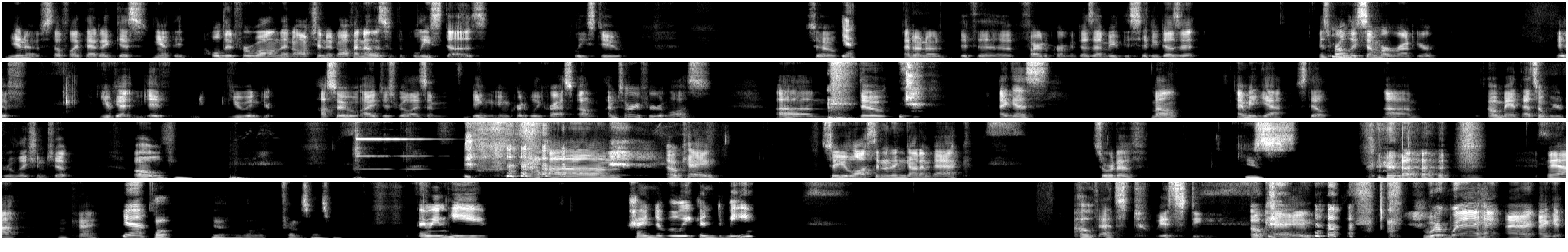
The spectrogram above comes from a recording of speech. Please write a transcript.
you know stuff like that. I guess you know they hold it for a while and then auction it off. I know that's what the police does. Police do. So Yeah. I don't know if the fire department does that. Maybe the city does it. It's probably somewhere around here. If you get if you and your also, I just realized I'm being incredibly crass. Um, I'm sorry for your loss. Um, though, I guess. Well, I mean, yeah, still. Um, oh man, that's a weird relationship. Oh. um, okay. So you lost him and then got him back? Sort of? He's yeah. Okay. Yeah. Yeah, a lot of try to sense. I mean, he kind of awakened me. Oh, that's twisty. Okay. we're, we're hey, I, I get.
